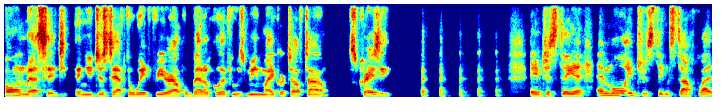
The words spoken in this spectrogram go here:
phone message. And you just have to wait for your alphabetical if it was Mean Mike or Tough Tom. It's crazy. interesting and more interesting stuff like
